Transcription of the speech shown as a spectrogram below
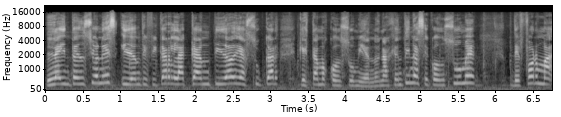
la intención es identificar la cantidad de azúcar que estamos consumiendo. En Argentina se consume de forma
